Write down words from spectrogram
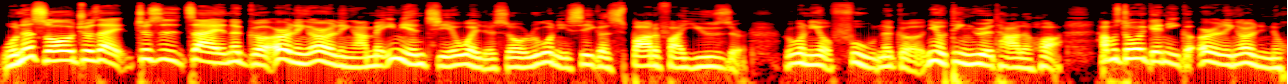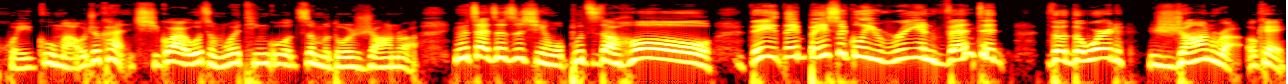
我那时候就在就是在那个二零二零啊，每一年结尾的时候，如果你是一个 Spotify user，如果你有付那个你有订阅它的话，它不是都会给你一个二零二零的回顾嘛？我就看奇怪，我怎么会听过这么多 genre？因为在这之前我不知道。哦，they they basically reinvented the the word genre。OK，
